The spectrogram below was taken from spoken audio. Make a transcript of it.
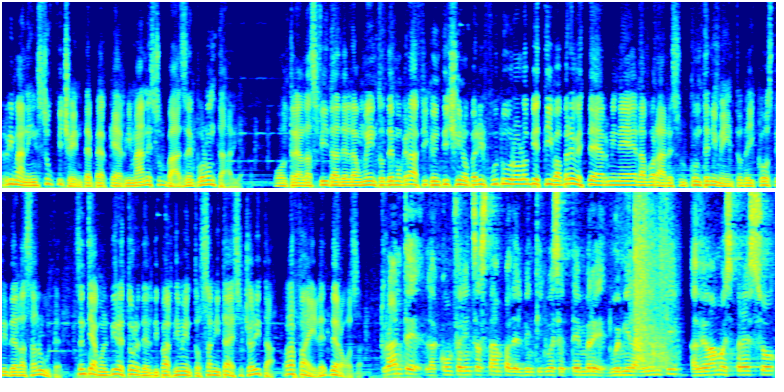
rimane insufficiente perché rimane su base volontaria. Oltre alla sfida dell'aumento demografico in Ticino per il futuro, l'obiettivo a breve termine è lavorare sul contenimento dei costi della salute. Sentiamo il direttore del Dipartimento Sanità e Socialità, Raffaele De Rosa. Durante la conferenza stampa del 22 settembre 2020 avevamo espresso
